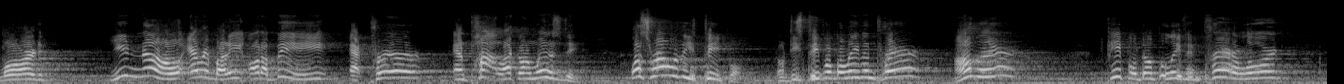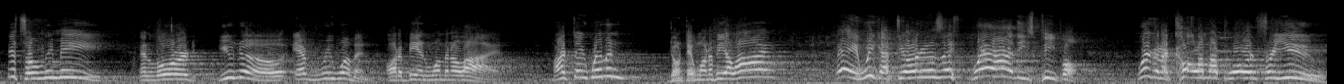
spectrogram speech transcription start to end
Lord, you know everybody ought to be at prayer and potluck on Wednesday. What's wrong with these people? Don't these people believe in prayer? I'm there. People don't believe in prayer, Lord. It's only me. And Lord, you know every woman ought to be in Woman Alive. Aren't they women? Don't they want to be alive? Hey, we got the organization. Where are these people? We're going to call them up, Lord, for you.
